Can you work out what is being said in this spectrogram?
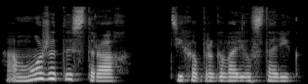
А может и страх, — тихо проговорил старик.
